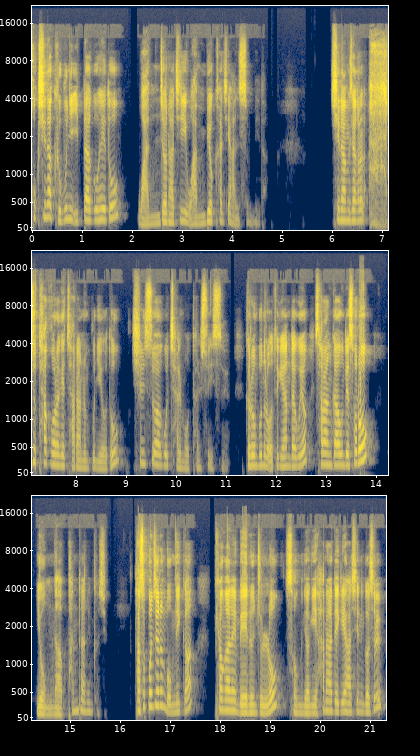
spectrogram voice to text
혹시나 그분이 있다고 해도 완전하지, 완벽하지 않습니다. 신앙생활을 아주 탁월하게 잘하는 분이어도 실수하고 잘못할 수 있어요. 그런 분을 어떻게 한다고요? 사랑 가운데 서로 용납한다는 거죠. 다섯 번째는 뭡니까? 평안에 매는 줄로 성령이 하나 되게 하신 것을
